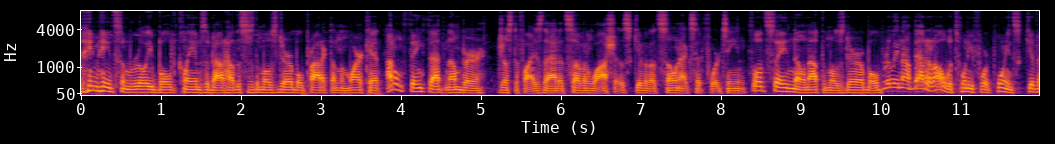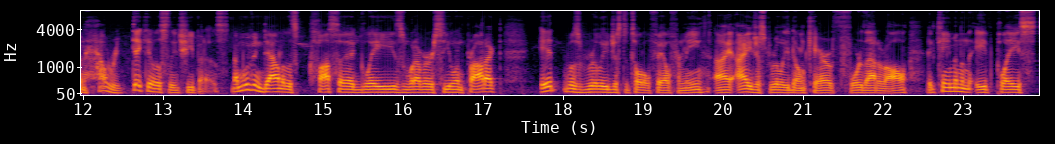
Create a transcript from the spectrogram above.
they made some really bold claims about how this is the most durable product on the market. I don't think that number justifies that at seven washes, given that Sonax at 14. So let's say no, not the most durable. Really not bad at all with 24 points, given how ridiculously cheap it is. Now moving down to this Klasse Glaze, whatever sealant product, it was really just a total fail for me. I, I just really don't care for that at all. It came in in the eighth place,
